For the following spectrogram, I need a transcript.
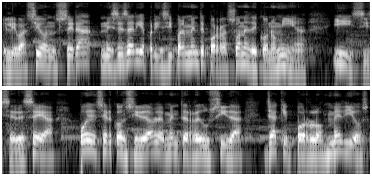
elevación será necesaria principalmente por razones de economía y, si se desea, puede ser considerablemente reducida ya que por los medios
